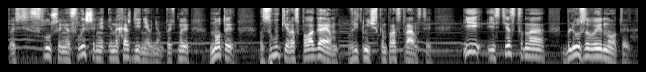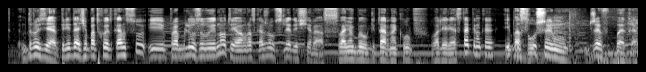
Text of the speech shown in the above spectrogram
то есть слушание, слышание и нахождение в нем. То есть мы ноты, звуки располагаем в ритмическом пространстве. И, естественно, блюзовые ноты. Друзья, передача подходит к концу, и про блюзовые ноты я вам расскажу в следующий раз. С вами был гитарный клуб Валерия Остапенко, и послушаем Джефф Бека.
